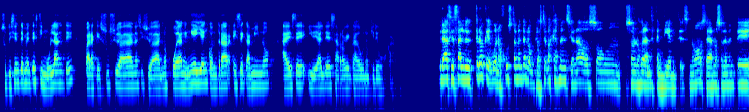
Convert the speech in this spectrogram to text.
suficientemente estimulante para que sus ciudadanas y ciudadanos puedan en ella encontrar ese camino a ese ideal de desarrollo que cada uno quiere buscar. Gracias, Aldo. Creo que, bueno, justamente los temas que has mencionado son, son los grandes pendientes, ¿no? O sea, no solamente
